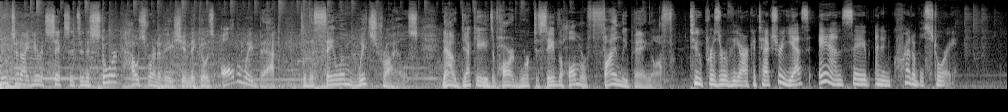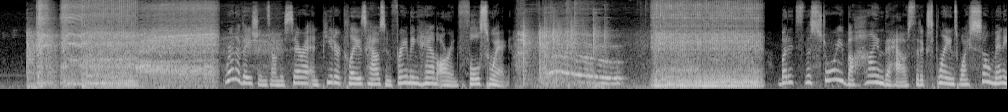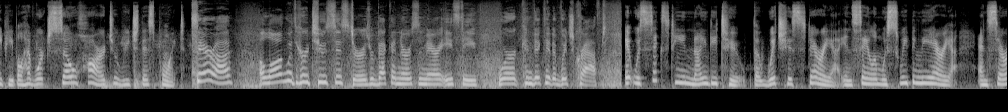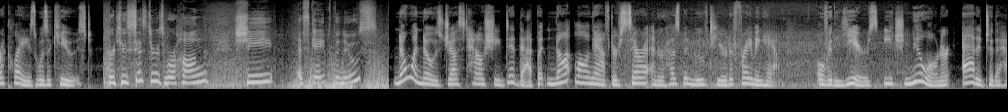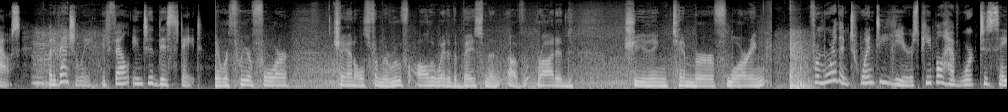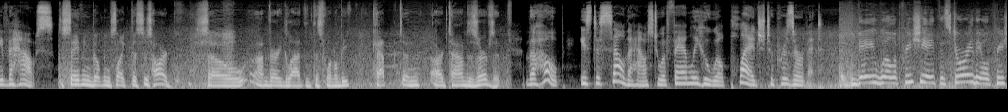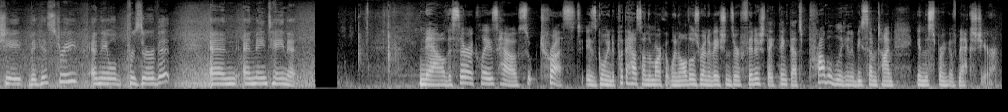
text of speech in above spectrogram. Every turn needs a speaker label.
Speaker 1: New tonight here at 6, it's an historic house renovation that goes all the way back to the Salem witch trials. Now, decades of hard work to save the home are finally paying off.
Speaker 2: To preserve the architecture, yes, and save an incredible story. Renovations on the Sarah and Peter Clayes house in Framingham are in full swing. But it's the story behind the house that explains why so many people have worked so hard to reach this point.
Speaker 3: Sarah, along with her two sisters, Rebecca Nurse and Mary Easty, were convicted of witchcraft.
Speaker 2: It was 1692. The witch hysteria in Salem was sweeping the area, and Sarah Clayes was accused.
Speaker 3: Her two sisters were hung. She escaped the noose.
Speaker 2: No one knows just how she did that, but not long after Sarah and her husband moved here to Framingham. Over the years, each new owner added to the house, but eventually it fell into this state.
Speaker 4: There were three or four channels from the roof all the way to the basement of rotted sheathing, timber, flooring.
Speaker 2: For more than 20 years, people have worked to save the house.
Speaker 4: Saving buildings like this is hard, so I'm very glad that this one will be kept and our town deserves it.
Speaker 2: The hope is to sell the house to a family who will pledge to preserve it.
Speaker 3: They will appreciate the story, they will appreciate the history, and they will preserve it and, and maintain it.
Speaker 2: Now, the Sarah Clayes House Trust is going to put the house on the market when all those renovations are finished. They think that's probably going to be sometime in the spring of next year.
